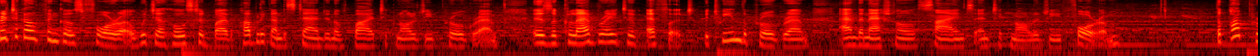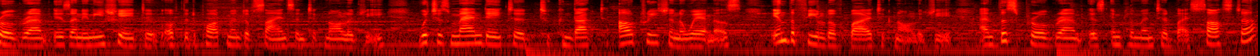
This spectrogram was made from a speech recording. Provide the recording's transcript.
Critical Thinkers Fora, which are hosted by the Public Understanding of Biotechnology program, is a collaborative effort between the program and the National Science and Technology Forum. The PUB program is an initiative of the Department of Science and Technology, which is mandated to conduct outreach and awareness in the field of biotechnology. And this program is implemented by SAASTA,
